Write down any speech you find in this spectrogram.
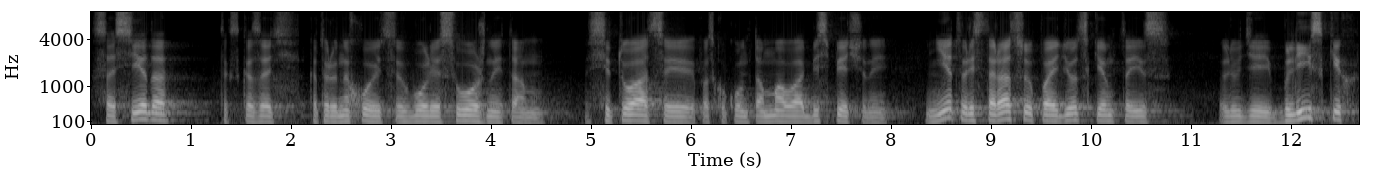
соседа, так сказать, который находится в более сложной там ситуации, поскольку он там малообеспеченный. Нет, в ресторацию пойдет с кем-то из людей близких,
